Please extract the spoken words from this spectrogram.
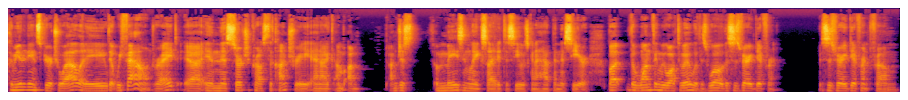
community and spirituality that we found right uh, in this search across the country. And I, I'm, I'm I'm just amazingly excited to see what's going to happen this year. But the one thing we walked away with is, whoa, this is very different. This is very different from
